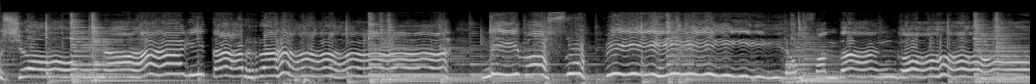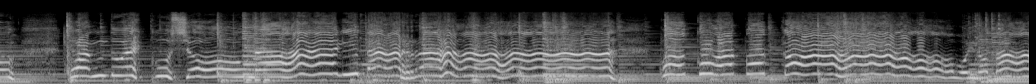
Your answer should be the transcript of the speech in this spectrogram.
Escucho una guitarra, mi voz suspira un fandango. Cuando escucho una guitarra, poco a poco voy notando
